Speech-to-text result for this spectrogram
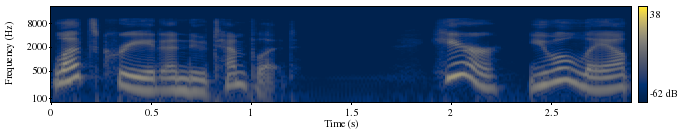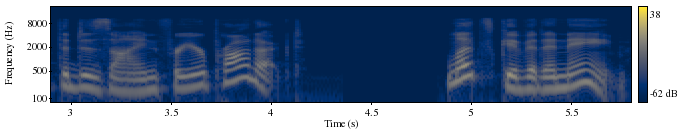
Let's create a new template. Here, you will lay out the design for your product. Let's give it a name.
